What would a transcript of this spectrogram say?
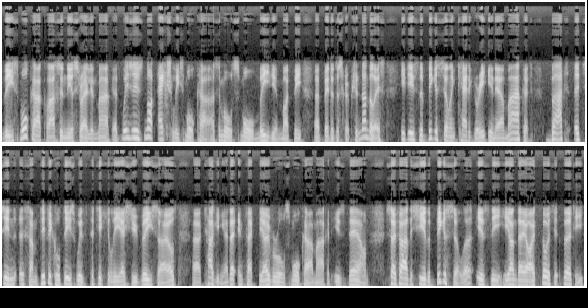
the small car class in the Australian market, which is not actually small cars, a more small medium might be a better description. Nonetheless, it is the biggest selling category in our market, but it's in some difficulties with particularly SUV sales uh, tugging at it. In fact, the overall small car market is down. So far this year, the biggest seller is the Hyundai i30,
